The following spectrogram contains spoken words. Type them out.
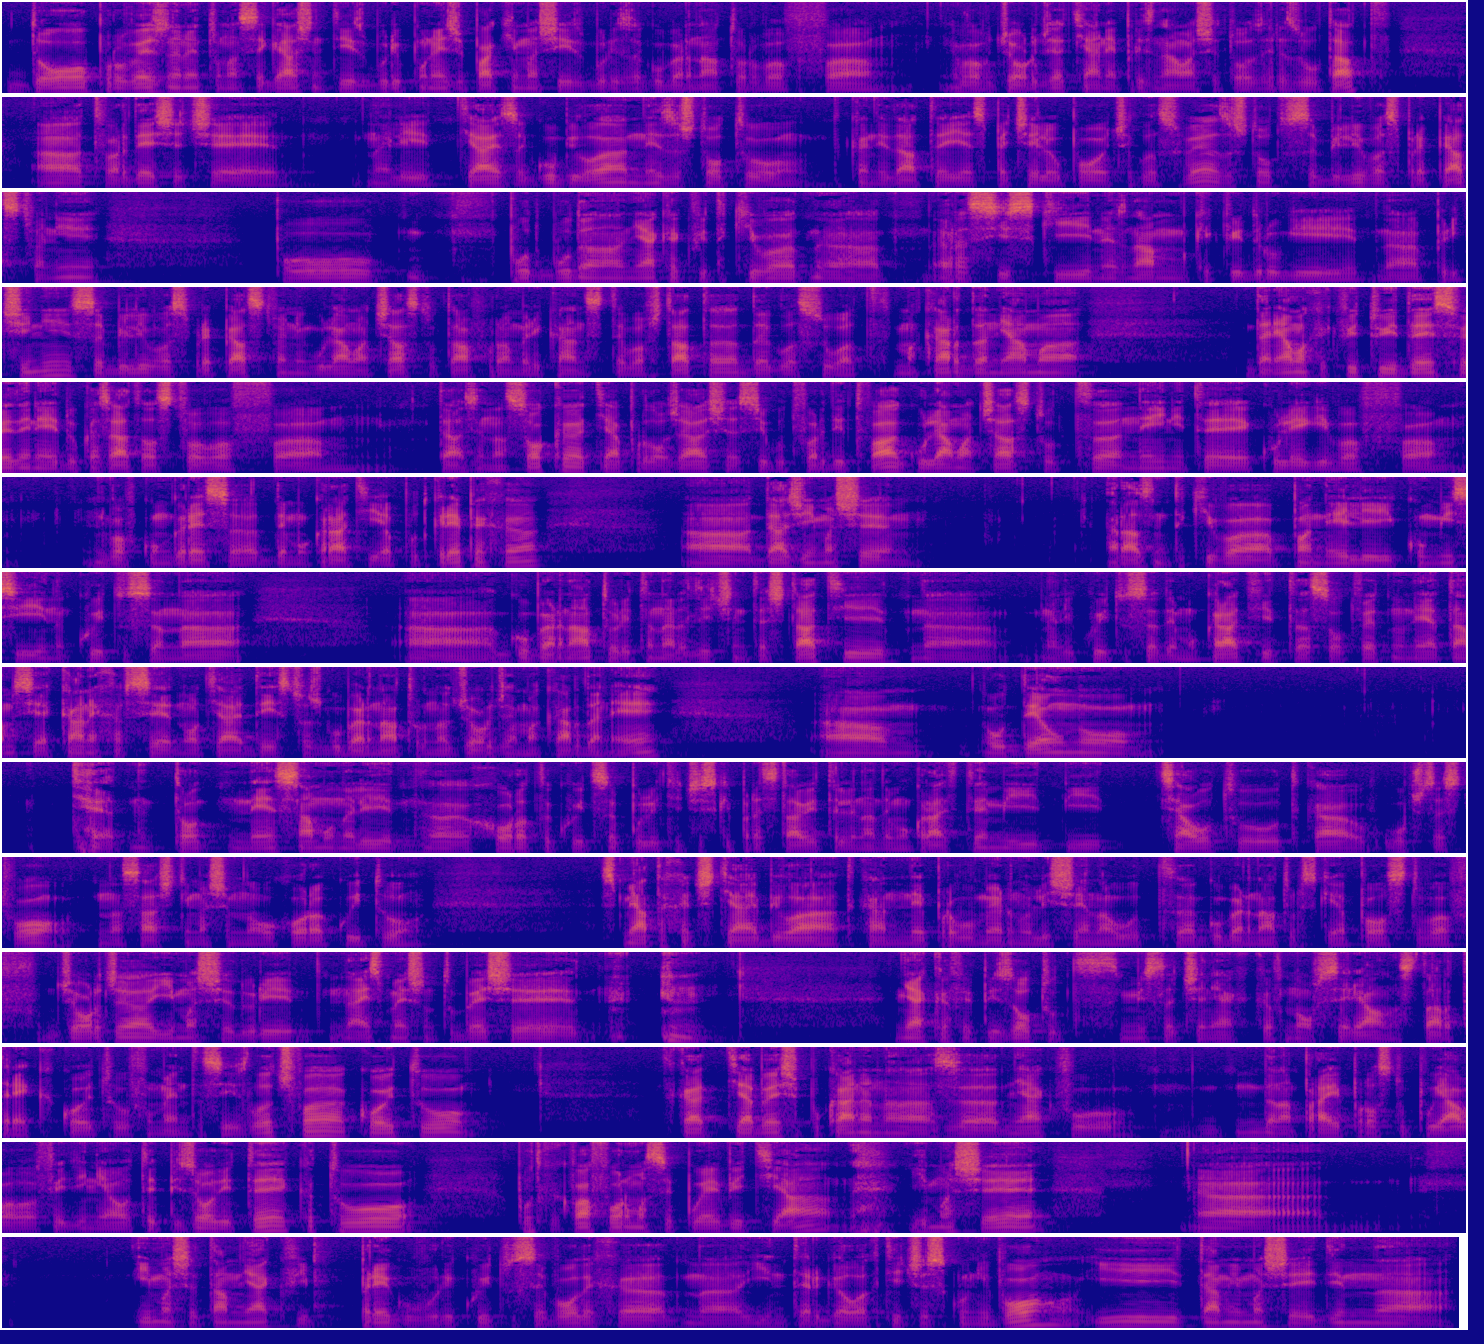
до провеждането на сегашните избори, понеже пак имаше избори за губернатор в, в Джорджия, тя не признаваше този резултат. Твърдеше, че нали, тя е загубила не защото кандидата е спечелил повече гласове, а защото са били възпрепятствани по подбуда на някакви такива а, расистски, не знам какви други а, причини, са били възпрепятствани голяма част от афроамериканците в щата да гласуват. Макар да няма, да няма каквито идеи, сведения и доказателства в тази насока, тя продължаваше да си го твърди това. Голяма част от нейните колеги в, в Конгреса, демократи, я подкрепяха. Даже имаше разни такива панели и комисии, на които са на губернаторите на различните щати, на, нали, които са демократи, та съответно нея там си я канеха все едно, тя е действащ губернатор на Джорджия, макар да не е. А, отделно тя, то не е само нали, хората, които са политически представители на демократите, ми и цялото така, общество на САЩ имаше много хора, които смятаха, че тя е била така неправомерно лишена от губернаторския пост в Джорджа. Имаше дори, най-смешното беше някакъв епизод от, мисля, че някакъв нов сериал на Стар Трек, който в момента се излъчва, който така, тя беше поканена за някакво да направи просто поява в един от епизодите, като под каква форма се появи тя, имаше а, имаше там някакви преговори, които се водеха на интергалактическо ниво и там имаше един а,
